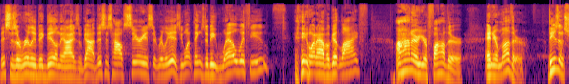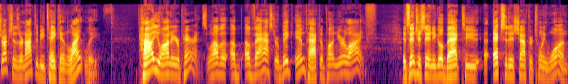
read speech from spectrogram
This is a really big deal in the eyes of God. This is how serious it really is. You want things to be well with you? you want to have a good life? Honor your father and your mother. These instructions are not to be taken lightly. How you honor your parents will have a, a, a vast or big impact upon your life. It's interesting, you go back to uh, Exodus chapter 21.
